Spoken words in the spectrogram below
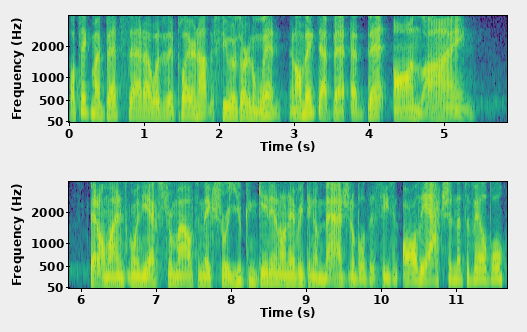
I'll take my bets that uh, whether they play or not, the Steelers are going to win. And I'll make that bet at Bet Online. Bet Online is going the extra mile to make sure you can get in on everything imaginable this season. All the action that's available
